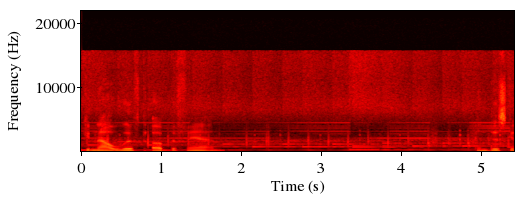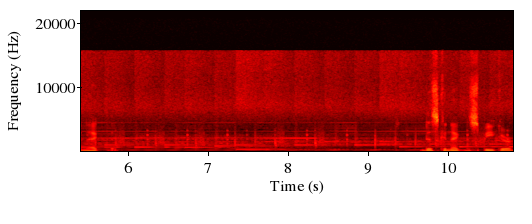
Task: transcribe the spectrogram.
You can now lift up the fan and disconnect it. Disconnect the speaker,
